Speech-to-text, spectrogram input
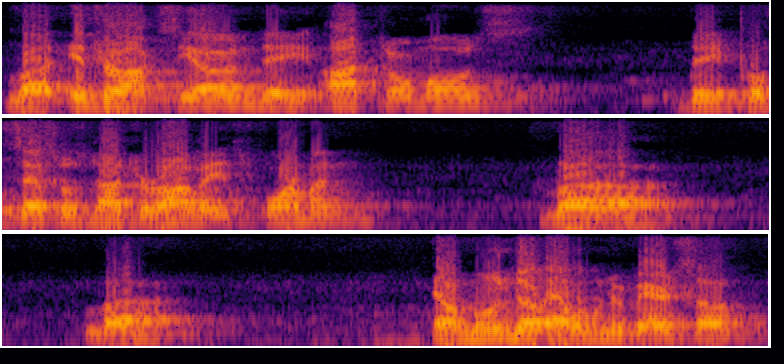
la interacción de átomos, de procesos naturales forman la, el mundo, el universo,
